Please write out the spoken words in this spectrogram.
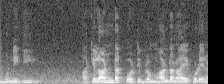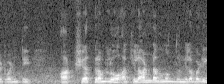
మునిగి అఖిలాండ కోటి బ్రహ్మాండ నాయకుడైనటువంటి ఆ క్షేత్రంలో అఖిలాండం ముందు నిలబడి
